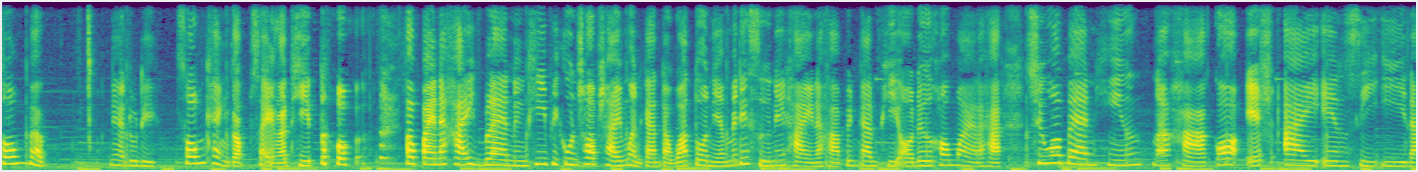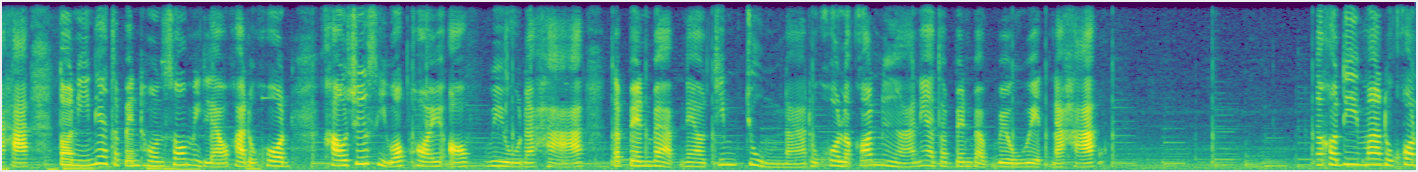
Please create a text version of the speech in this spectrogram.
ส้มแบบ เนี่ยดูดิ ส้มแข่งกับแสงอาทิตย์ ต่อไปนะคะอีกแบรนด์หนึ่งที่พี่กุลชอบใช้เหมือนกันแต่ว่าตัวนี้ไม่ได้ซื้อในไทยนะคะ เป็นการพ r ออเดอร์เข้ามานะคะ ชื่อว่าแบรนด์ Hint นะคะก็ H I N C E นะคะตัวนี้เนี่ยจะเป็นโทนส้มอีกแล้วค่ะทุกคน เขาชื่อสีว่า Point of View นะคะ จะเป็นแบบแนวจิ้มจุ่มนะ ทุกคนแล้วก็เนื้อเนี่ยจะเป็นแบบเวลเวตนะคะแล้วเขาดีมากทุกคน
